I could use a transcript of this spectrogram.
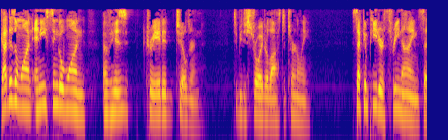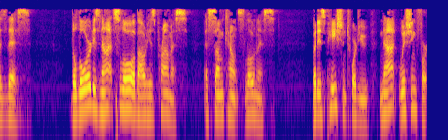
God doesn't want any single one of his created children to be destroyed or lost eternally. 2 Peter 3 9 says this The Lord is not slow about his promise, as some count slowness, but is patient toward you, not wishing for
